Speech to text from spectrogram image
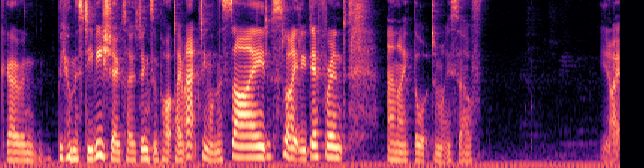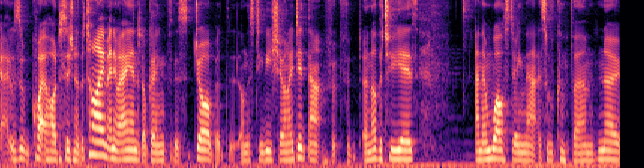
go and be on this TV show because I was doing some part time acting on the side, slightly different. And I thought to myself, you know, it was a quite a hard decision at the time. Anyway, I ended up going for this job at the, on this TV show, and I did that for, for another two years. And then, whilst doing that, it sort of confirmed, no,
